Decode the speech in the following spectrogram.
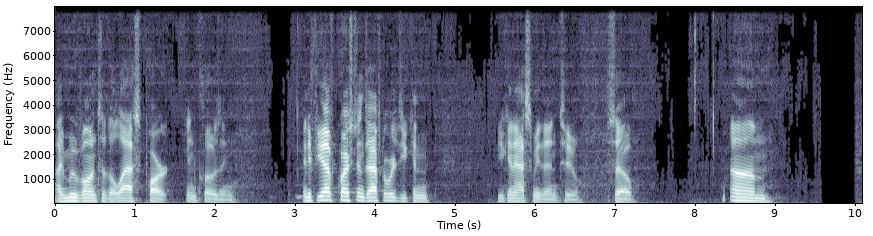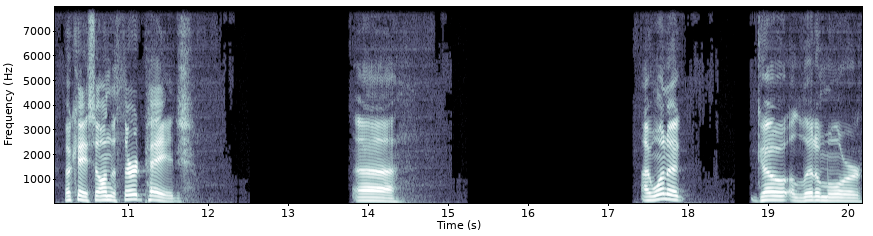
I move on to the last part in closing? And if you have questions afterwards, you can you can ask me then too. So, um, Okay, so on the third page, uh, I want to go a little more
